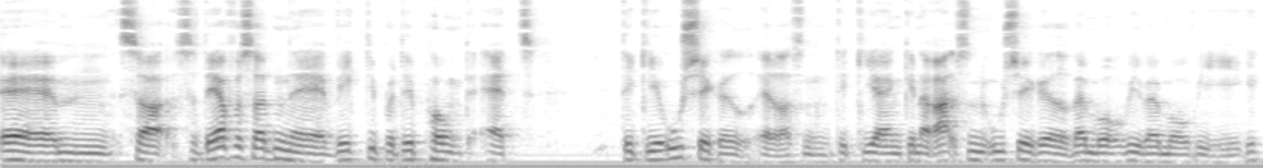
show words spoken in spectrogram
Ja. Øhm, så, så derfor så er den øh, vigtig på det punkt, at det giver usikkerhed, eller sådan, det giver en generel sådan usikkerhed, hvad må vi, hvad må vi ikke.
